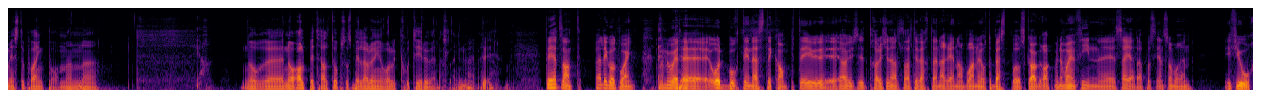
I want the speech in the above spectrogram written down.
miste poeng på, men Mm. Eh, når, eh, når alt blir telt opp, så spiller det ingen rolle hvor tid du vinner. så lenge du vinner. det, det er helt sant. Veldig godt poeng. Men nå er det Odd borte i neste kamp. Det jo, har jo ikke tradisjonelt alltid vært den arenaen Brann har gjort det best på Skagerrak, men det var jo en fin eh, seier der på sensommeren i fjor,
